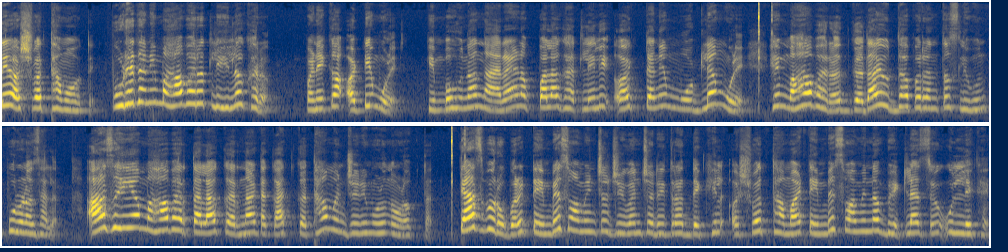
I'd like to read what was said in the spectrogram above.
ते अश्वत्थामा होते. पुढे त्यांनी महाभारत लिहिलं खरं पण एका अटीमुळे किंबहुना नारायणप्पाला घातलेली अट त्याने मोडल्यामुळे हे महाभारत गदायुद्धापर्यंतच लिहून पूर्ण झालं. आजही या महाभारताला कर्नाटकात कथा मंजिरी म्हणून ओळखतात. त्याचबरोबर टेंबे स्वामींच्या जीवनचरित्रात देखील अश्वत्थामा टेंबे स्वामींना भेटल्याचे उल्लेख आहे.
